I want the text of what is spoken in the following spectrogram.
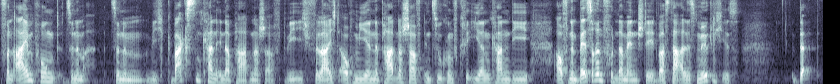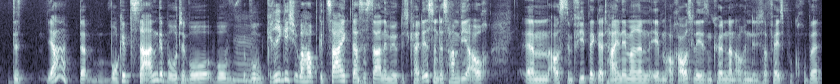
von einem Punkt zu einem zu einem, wie ich wachsen kann in der Partnerschaft, wie ich vielleicht auch mir eine Partnerschaft in Zukunft kreieren kann, die auf einem besseren Fundament steht, was da alles möglich ist. Da, das, ja, da, wo gibt es da Angebote? Wo, wo, hm. wo kriege ich überhaupt gezeigt, dass es da eine Möglichkeit ist? Und das haben wir auch ähm, aus dem Feedback der Teilnehmerin eben auch rauslesen können, dann auch in dieser Facebook-Gruppe.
